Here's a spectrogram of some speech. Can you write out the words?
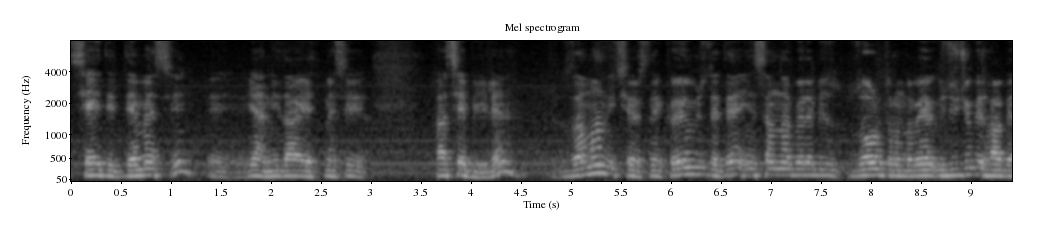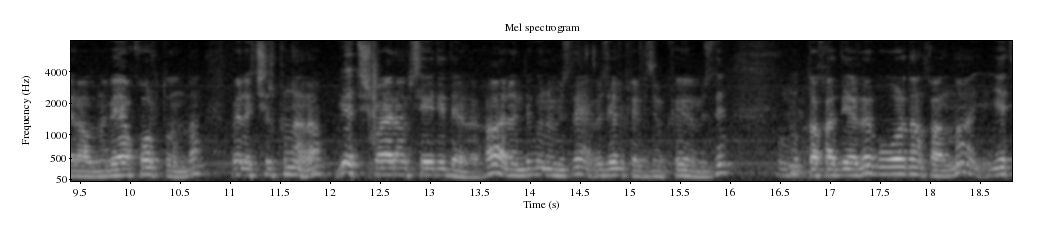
şeydi demesi e, yani nida etmesi hasebiyle zaman içerisinde köyümüzde de insanlar böyle bir zor durumda veya üzücü bir haber aldığında veya korktuğunda böyle çırpınarak yetiş bayram şeydi derler. Halen de günümüzde özellikle bizim köyümüzde mutlaka derler. Bu oradan kalma. Yet,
